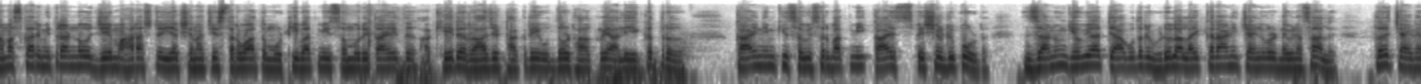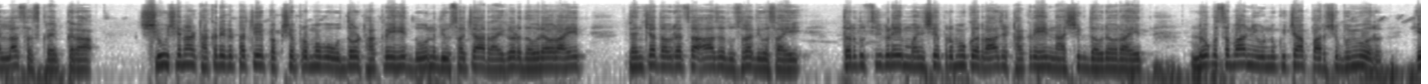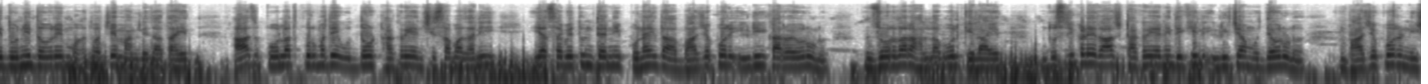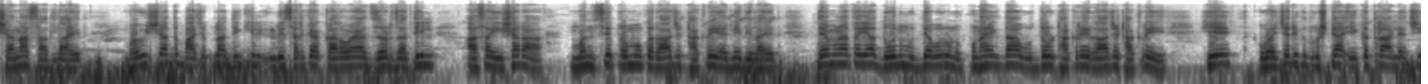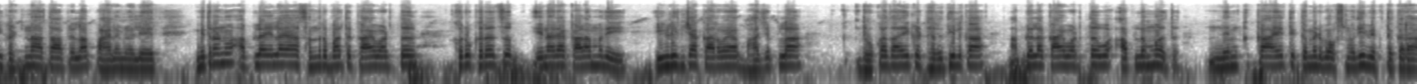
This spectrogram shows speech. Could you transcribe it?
नमस्कार मित्रांनो जे महाराष्ट्र या क्षणाची सर्वात मोठी बातमी समोर येत आहेत अखेर राज ठाकरे उद्धव ठाकरे आले एकत्र. काय नेमकी सविस्तर बातमी काय स्पेशल रिपोर्ट जाणून घेऊया. त्या अगोदर व्हिडिओला लाईक करा आणि चॅनलवर नवीन असाल तर चॅनलला सबस्क्राईब करा. शिवसेना ठाकरे गटाचे पक्षप्रमुख उद्धव ठाकरे हे दोन दिवसाच्या रायगड दौऱ्यावर आहेत. त्यांच्या दौऱ्याचा आज दुसरा दिवस आहे. तर दुसरीकडे मनसे प्रमुख राज ठाकरे हे नाशिक दौऱ्यावर आहेत. लोकसभा निवडणुकीच्या पार्श्वभूमीवर हे दोन्ही दौरे महत्त्वाचे मानले जात आहेत. आज पोलादपूरमध्ये उद्धव ठाकरे यांची सभा झाली. या सभेतून त्यांनी पुन्हा एकदा भाजपवर ईडी कारवाईवरून जोरदार हल्लाबोल केला आहे. दुसरीकडे राज ठाकरे यांनी देखील ईडीच्या मुद्द्यावरून भाजपवर निशाणा साधला आहे. भविष्यात भाजपला देखील ईडीसारख्या कारवाया जड जातील असा इशारा मनसे प्रमुख राज ठाकरे यांनी दिला आहेत त्यामुळे आता या दोन मुद्द्यावरून पुन्हा एकदा उद्धव ठाकरे राज ठाकरे हे वैचारिकदृष्ट्या एकत्र आल्याची घटना आता आपल्याला पाहायला मिळाली आहेत. मित्रांनो आपल्याला या संदर्भात काय वाटतं? खरोखरच येणाऱ्या काळामध्ये ईडींच्या कारवाया भाजपला धोकादायक ठरतील का? आपल्याला काय वाटतं व आपलं मत नेमकं काय आहे ते कमेंट बॉक्समध्ये व्यक्त करा.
